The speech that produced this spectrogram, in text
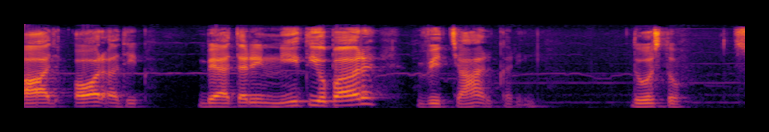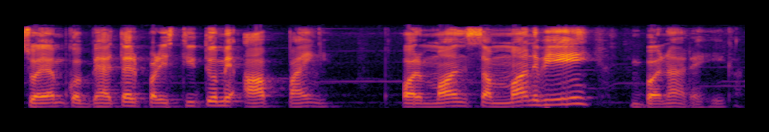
आज और अधिक बेहतरीन नीतियों पर विचार करेंगे। दोस्तों स्वयं को बेहतर परिस्थितियों में आप पाएँगे और मान सम्मान भी बना रहेगा।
